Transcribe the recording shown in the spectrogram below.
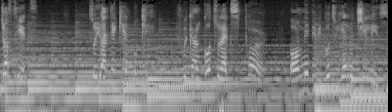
just yet. So you are thinking, okay, if we can go to like Spur or maybe we go to Yellow Chilies,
